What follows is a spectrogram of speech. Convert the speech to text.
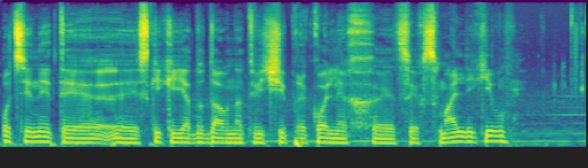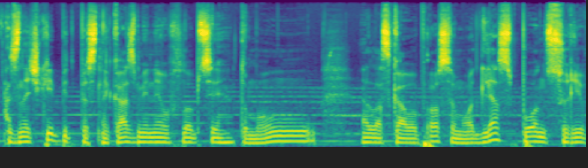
оцінити, е, скільки я додав на твічі прикольних е, цих смайліків. Значки підписника змінив хлопці, тому ласкаво просимо. Для спонсорів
